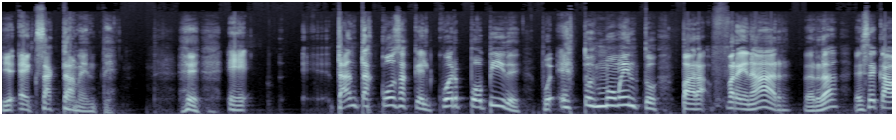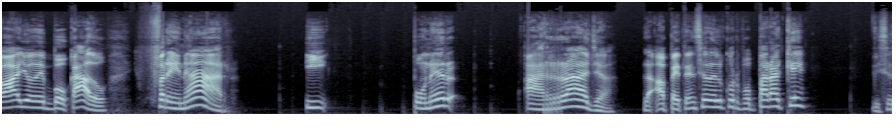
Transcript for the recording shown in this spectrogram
exactamente. Eh, tantas cosas que el cuerpo pide, pues esto es momento para frenar, ¿verdad? Ese caballo desbocado, frenar y poner a raya la apetencia del cuerpo. ¿Para qué? Dice,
